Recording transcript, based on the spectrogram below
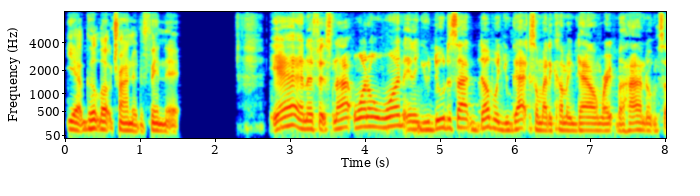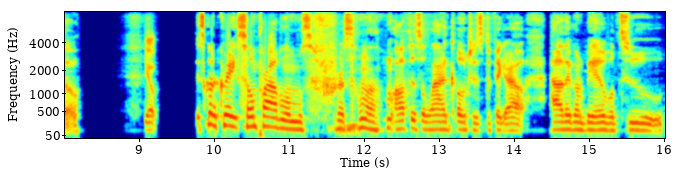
yeah good luck trying to defend that Yeah, and if it's not one on one, and you do decide to double, you got somebody coming down right behind them. So, Yep. it's going to create some problems for some um, offensive line coaches to figure out how they're going to be able to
